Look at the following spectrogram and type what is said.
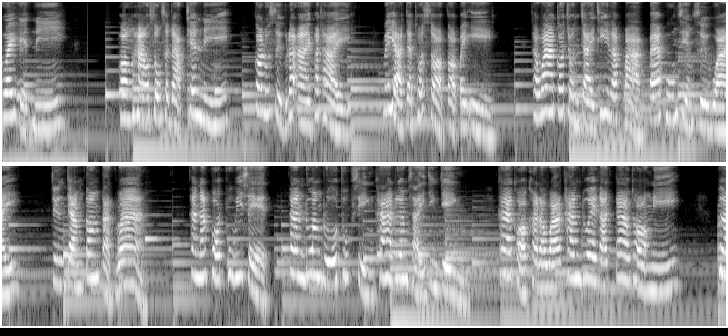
ด้วยเหตุนี้ฮองเฮาทรงสดับเช่นนี้ ก็รู้สึกละอายพระไทย ไม่อยากจะทดสอบต่อไปอีก ทว่าก็จนใจที่รับปากแป้ฮุ้งเสียงสื่อไว้ จึงจำต้องตัดว่า ท่านนักพจน์ผู้วิเศษ ท่านร่วงรู้ทุกสิ่งข้าเรื่อมใสจริงๆ ข้าขอคารวะท่านด้วยรัดก้าวทองนี้ เพื่อ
